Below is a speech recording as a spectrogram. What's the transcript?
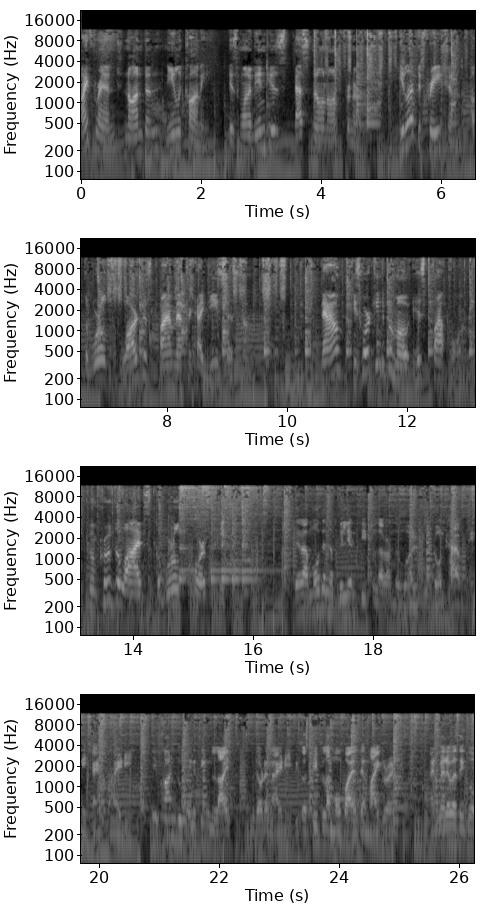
My friend Nandan Nilekani is one of India's best known entrepreneurs. He led the creation of the world's largest biometric ID system. Now, he's working to promote his platform to improve the lives of the world's poorest people. There are more than a billion people around the world who don't have any kind of ID. You can't do anything in life without an ID because people are mobile, they're migrant, and wherever they go,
